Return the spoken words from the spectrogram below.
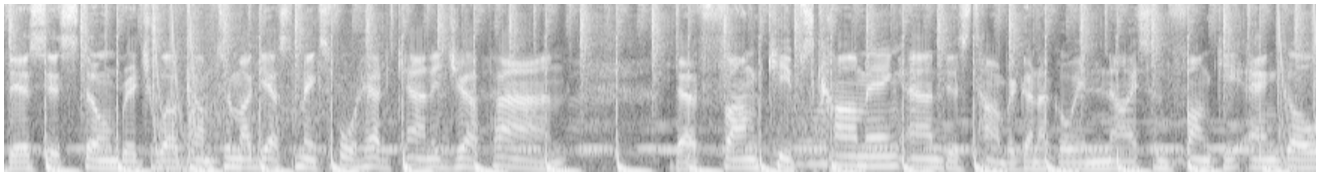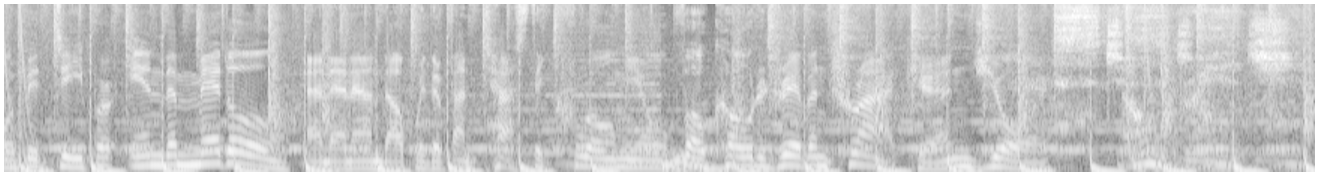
This is Stonebridge. Welcome to my guest mix for Head Candy Japan. The funk keeps coming, and this time we're gonna go in nice and funky and go a bit deeper in the middle, and then end up with a fantastic Chromeo vocoder driven track. Enjoy. Stonebridge.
